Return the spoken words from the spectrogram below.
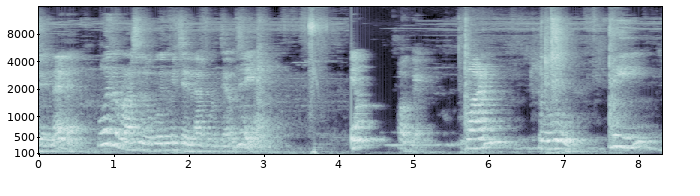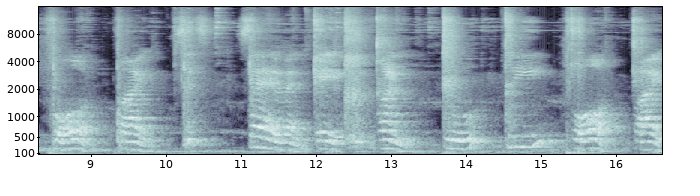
ആർക്കും സംശയമില്ല അല്ലേ ഒരു പ്രാവശ്യം നമുക്ക് ഒരുമിച്ച് എല്ലാം കൂടി ചേർന്ന് ചെയ്യാം. Okay one two three four five six seven eight one two three four five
